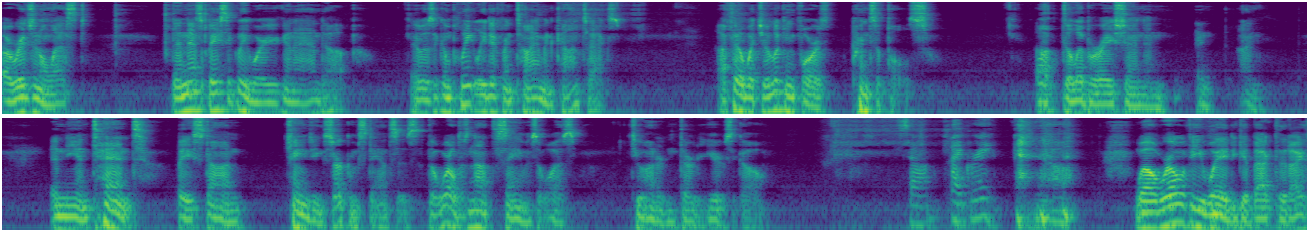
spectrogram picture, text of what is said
originalist, then that's basically where you're going to end up. It was a completely different time and context. I feel what you're looking for is principles well, of deliberation and and the intent based on changing circumstances. The world is not the same as it was 230 years ago. So I agree. yeah. Well, Roe v. Wade, to get back to that, I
